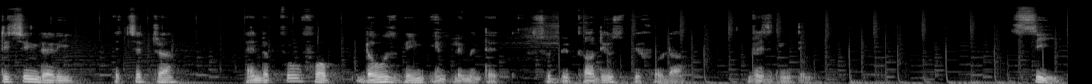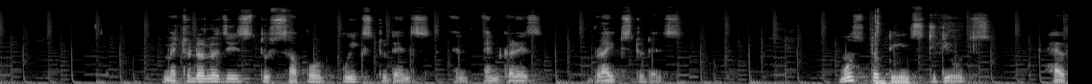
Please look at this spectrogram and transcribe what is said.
teaching diary, etc and the proof of those being implemented should be produced before the visiting team. C. Methodologies to support weak students and encourage bright students. Most of the institutes have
